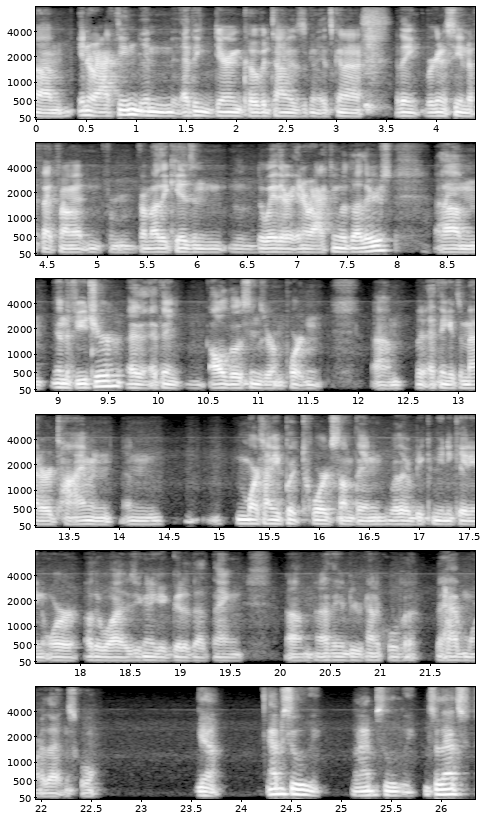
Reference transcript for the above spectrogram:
um, interacting and I think during COVID time is gonna it's gonna I think we're gonna see an effect from it from from other kids and the way they're interacting with others um, in the future. I, I, think all those things are important, um, but I think it's a matter of time and and more time you put towards something, whether it be communicating or otherwise, you're gonna get good at that thing. Um, I think it'd be kind of cool to, to have more of that in school. Yeah, absolutely, absolutely. And so that's,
